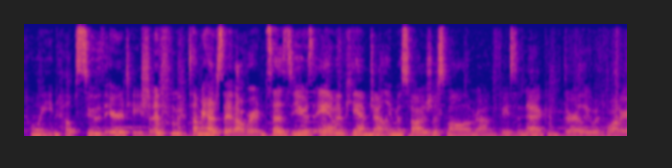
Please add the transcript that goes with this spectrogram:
toin helps soothe irritation. Tell me how to say that word. It says use AM and PM gently massage the small around face and neck and thoroughly with water.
